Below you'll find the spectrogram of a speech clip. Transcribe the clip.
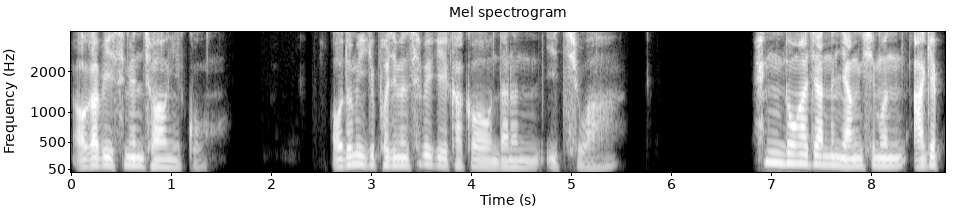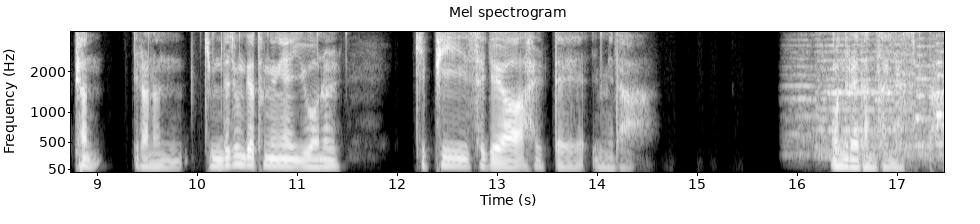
억압이 있으면 저항이 있고 어둠이 깊어지면 새벽이 가까워온다는 이치와 행동하지 않는 양심은 악의 편이라는 김대중 대통령의 유언을 깊이 새겨야 할 때입니다. 오늘의 단상이었습니다.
